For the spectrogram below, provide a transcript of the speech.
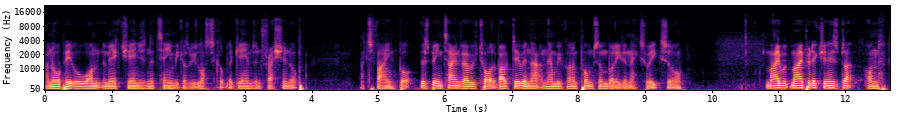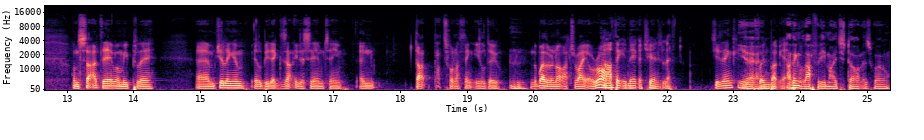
I know people want to make changes in the team because we've lost a couple of games and freshen it up. That's fine, but there's been times where we've talked about doing that, and then we've gone and pumped somebody the next week. So my my prediction is that on on Saturday when we play um, Gillingham, it'll be exactly the same team, and that that's what I think he'll do. Whether or not that's right or wrong, I think he'll make a change left. do you think? Yeah, left wing back, yeah. I think Lafferty might start as well.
